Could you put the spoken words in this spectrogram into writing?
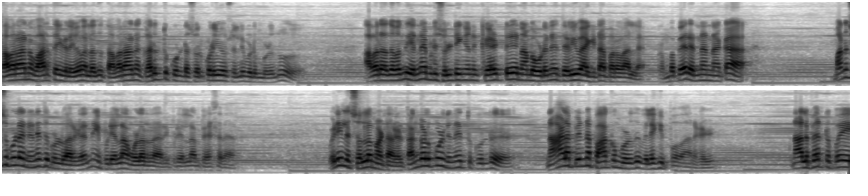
தவறான வார்த்தைகளையோ அல்லது தவறான கருத்து கொண்ட சொற்களையோ சொல்லிவிடும் பொழுது அவர் அதை வந்து என்ன இப்படி சொல்லிட்டீங்கன்னு கேட்டு நம்ம உடனே தெளிவாக்கிட்டா பரவாயில்ல. ரொம்ப பேர் என்னன்னாக்கா மனசுக்குள்ளே நினைத்து கொள்வார்கள் என்ன இப்படியெல்லாம் உளர்றார் இப்படியெல்லாம் பேசுகிறார் வெளியில் சொல்ல மாட்டார்கள். தங்களுக்குள் நினைத்து கொண்டு நாளை பின்ன பார்க்கும் பொழுது விலகி போவார்கள். நாலு பேர்கிட்ட போய்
